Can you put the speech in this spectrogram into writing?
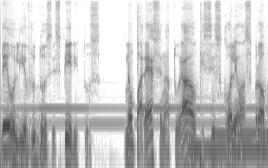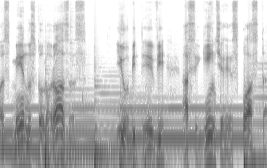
de O Livro dos Espíritos. Não parece natural que se escolham as provas menos dolorosas? E obteve a seguinte resposta:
